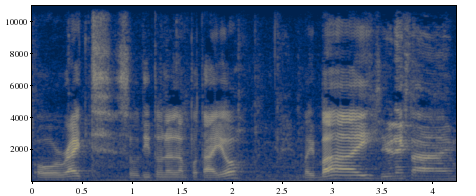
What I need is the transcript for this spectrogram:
Alright. So, dito na lang po tayo. Bye-bye. See you next time.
